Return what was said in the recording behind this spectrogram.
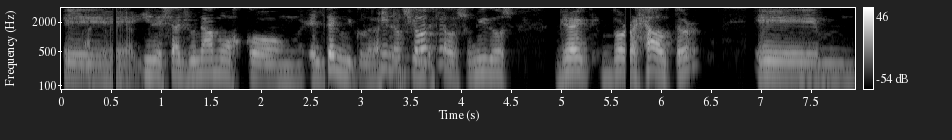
eh, y desayunamos con el técnico de la selección de Estados Unidos, Greg Berhalter. Em,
